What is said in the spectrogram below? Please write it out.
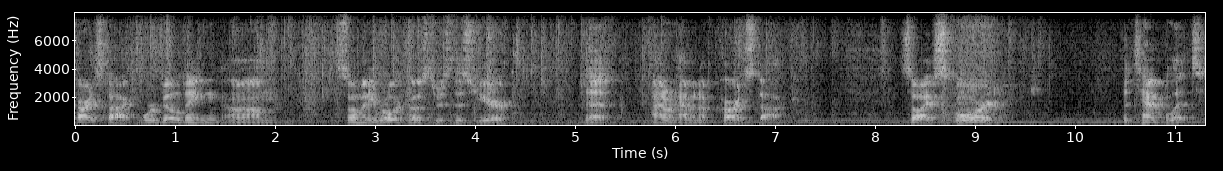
cardstock. We're building um, so many roller coasters this year that I don't have enough cardstock. So I've scored the template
